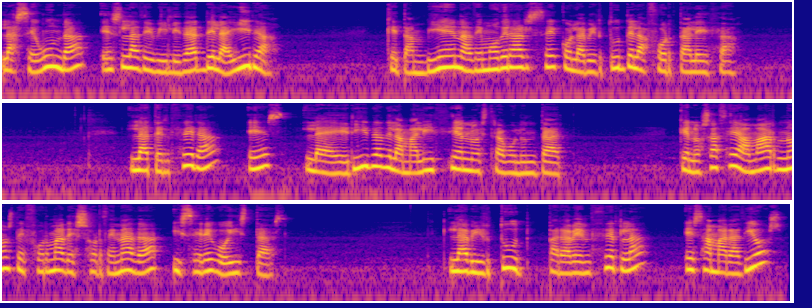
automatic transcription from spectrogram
La segunda es la debilidad de la ira, que también ha de moderarse con la virtud de la fortaleza. La tercera es la herida de la malicia en nuestra voluntad, que nos hace amarnos de forma desordenada y ser egoístas. La virtud para vencerla es amar a Dios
